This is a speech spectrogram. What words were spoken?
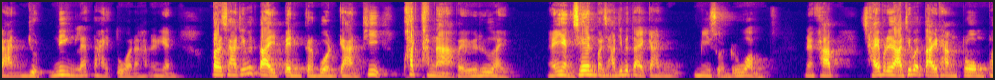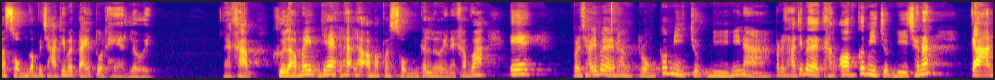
การหยุดนิ่งและตายตัวนะครับนักเรียน ประชาธิปไตยเป็นกระบวนการที่พัฒนาไปเรื่อยๆนะอย่างเช่น ประชาธิปไตยการมีส่วนร่วมนะครับใช้ประชาธิปไตยทางตรงผสมกับประชาธิปไตยตัวแทนเลยนะครับ คือเราไม่แยกและเราเอามาผสมกันเลยนะครับว่า เอ๊ะ ประชาธิปไตยทางตรงก็มีจุดดีนี่นา ประชาธิปไตยทางอ้อมก็มีจุดดี ฉะนั้นการ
